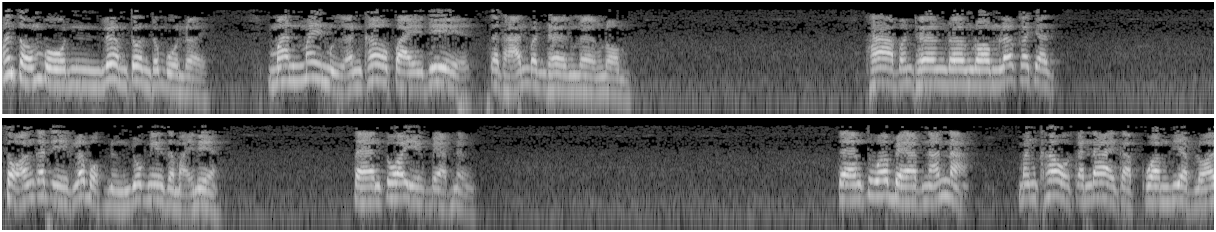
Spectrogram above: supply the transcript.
มันสมบูรณ์เริ่มต้นสมบูรณ์เลย มันไม่เหมือนเข้าไปที่สถานบันเทิงเริงลม ถ้าบันเทิงเริงลมแล้วก็จะ สอนกันอีกระบบหนึ่งยุคนี้สมัยนี้แต่งตัวอีกแบบหนึ่ง แต่งตัวแบบนั้นน่ะ มันเข้ากันได้กับความเรียบร้อย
